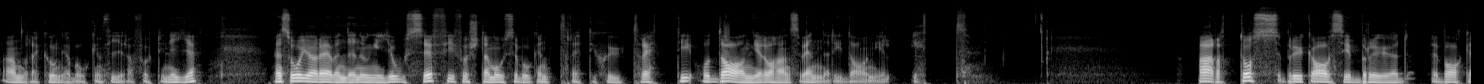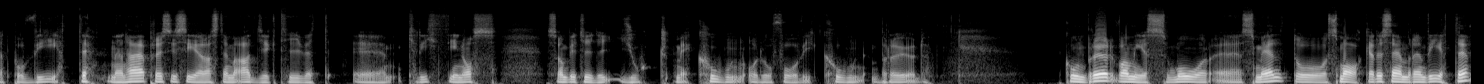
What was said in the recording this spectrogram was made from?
Andra Kungaboken 4.49. Men så gör även den unge Josef i Första Moseboken 37.30 och Daniel och hans vänner i Daniel Artos brukar avse bröd bakat på vete, men här preciseras det med adjektivet eh, krithinos som betyder gjort med korn och då får vi kornbröd. Kornbröd var mer småsmält eh, och smakade sämre än vete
